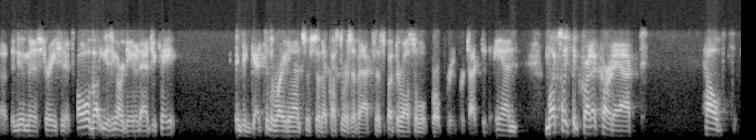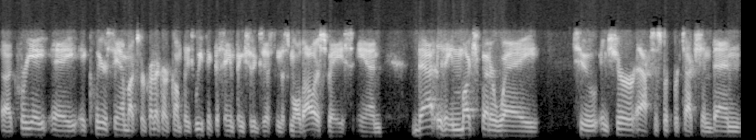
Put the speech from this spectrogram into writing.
uh the new administration, it's all about using our data to educate and to get to the right answer so that customers have access, but they're also appropriately protected. And much like the Credit Card Act helped uh, create a, a clear sandbox for credit card companies, we think the same thing should exist in the small dollar space. And that is a much better way to ensure access with protection than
